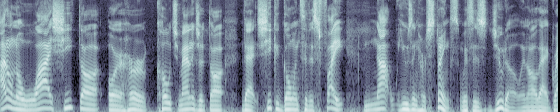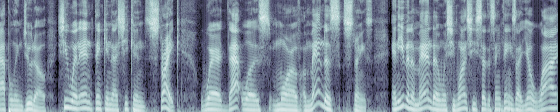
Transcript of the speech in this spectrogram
I don't know why she thought or her coach manager thought that she could go into this fight not using her strengths, which is judo and all that, grappling judo. She went in thinking that she can strike, where that was more of Amanda's strength. And even Amanda, when she won, she said the same thing. He's like, yo, why?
